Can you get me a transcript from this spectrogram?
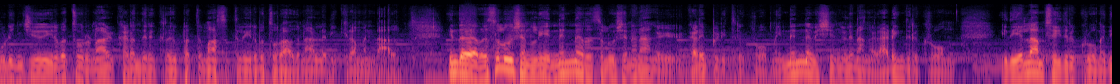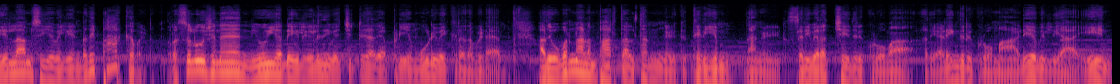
முடிஞ்சு இருபத்தோரு நாள் கடந்திருக்கிறது. பத்து மாதத்தில் இருபத்தோராவது நாள் நிற்கிறோம் என்றால் இந்த ரெசல்யூஷனில் என்னென்ன ரெசல்யூஷனை நாங்கள் கடைப்பிடித்திருக்கிறோம்? என்னென்ன விஷயங்களை நாங்கள் அடைந்திருக்கிறோம்? இது எல்லாம் செய்திருக்கிறோம். இது எல்லாம் செய்யவில்லை என்பதை பார்க்க வேண்டும். ரெசல்யூஷனை நியூ இயர் டேயில் எழுதி வச்சுட்டு அதை அப்படியே மூடி வைக்கிறதை விட அது ஒவ்வொரு நாளும் பார்த்தால் தான் எங்களுக்கு தெரியும். நாங்கள் சரிவரச் செய்திருக்கிறோமா? அதை அடைந்திருக்கிறோமா? அடையவில்லையா? ஏன்?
